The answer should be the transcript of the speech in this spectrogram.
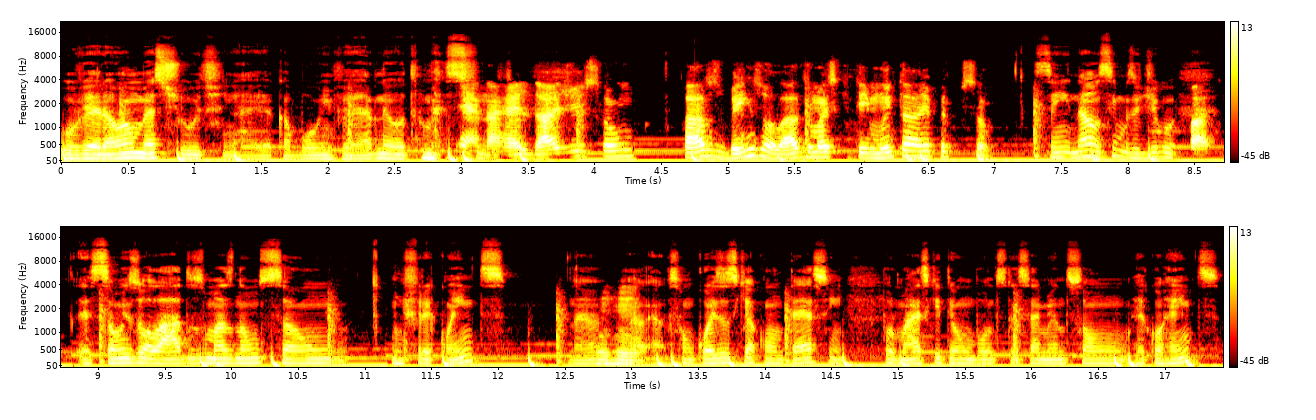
o verão é um mass shooting, aí acabou o inverno é outro mass shooting. É, na realidade são casos bem isolados, mas que tem muita repercussão. Sim, não, sim, mas eu digo, ah. são isolados, mas não são infrequentes, né? Uhum. É, são coisas que acontecem, por mais que tenham um bom distanciamento, são recorrentes.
